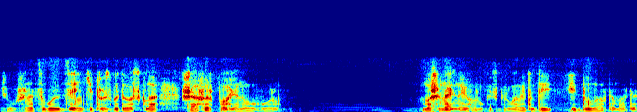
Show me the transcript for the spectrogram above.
Почувши над собою дзенькіт розбитого скла, шафер поглянув угору. Машинально його руки скерували туди і дуло автомата.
